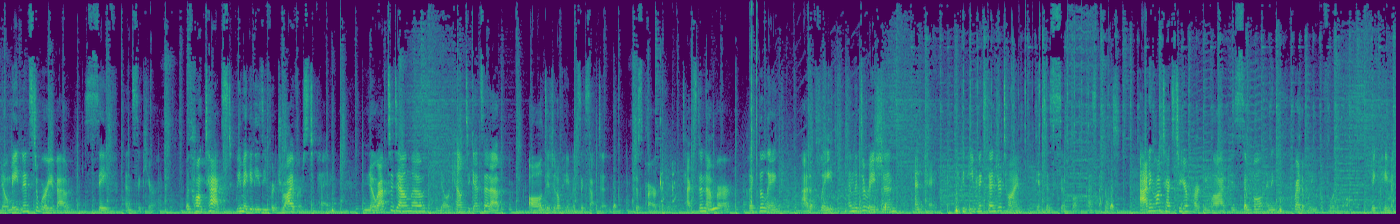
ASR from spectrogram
no maintenance to worry about, safe and secure. With Honk Text, we make it easy for drivers to pay. No app to download, no account to get set up, all digital payments accepted. Just park, text a number, click the link, add a plate and the duration, and pay. You can even extend your time. It's as simple as that. Adding Honk Text to your parking lot is simple and incredibly affordable. Make payment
